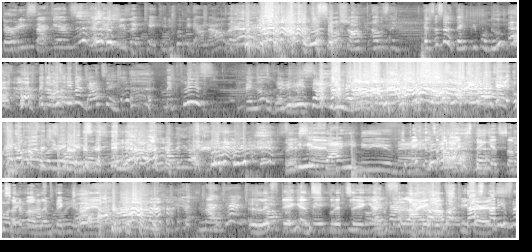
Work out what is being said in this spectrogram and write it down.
30 seconds, and then she's like, "Okay, can you put me down now?" Like, I was so shocked. I was like, is this a thing people do? Like, I wasn't even dancing. Like, please. I know. it was Maybe one he of yours. thought you. okay, okay, don't come for Jamaicans. I was one yours. Maybe he thought he knew you, man. Jamaicans always think it's some No, sort of don't have to Olympic know you. triumph, yeah, I can't keep up with lifting and splitting people. and flying off up. But that's not speakers.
